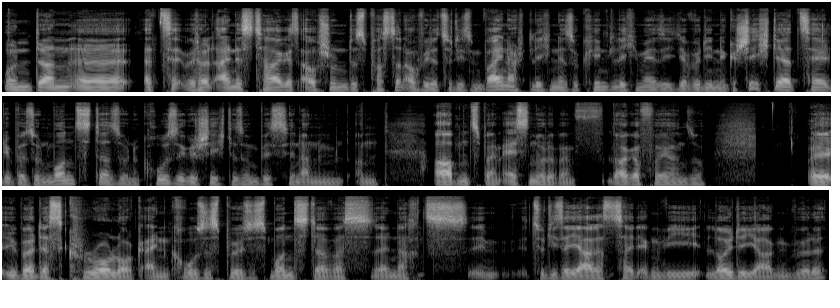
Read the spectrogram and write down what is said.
Und dann äh, erzählt, wird halt eines Tages auch schon, das passt dann auch wieder zu diesem Weihnachtlichen, ne, so kindlich mäßig, da wird ihnen eine Geschichte erzählt über so ein Monster, so eine Gruselgeschichte so ein bisschen an, an abends beim Essen oder beim Lagerfeuer und so. Äh, über das Krolog, ein großes böses Monster, was äh, nachts zu dieser Jahreszeit irgendwie Leute jagen würde.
